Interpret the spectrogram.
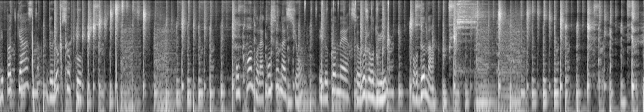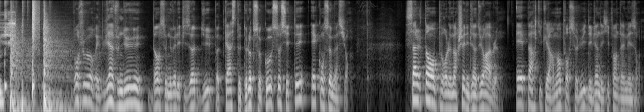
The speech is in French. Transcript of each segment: les podcasts de l'Obsoco. Comprendre la consommation et le commerce aujourd'hui pour demain. Bonjour et bienvenue dans ce nouvel épisode du podcast de l'Obsoco Société et Consommation. Sale temps pour le marché des biens durables, et particulièrement pour celui des biens d'équipement de la maison.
